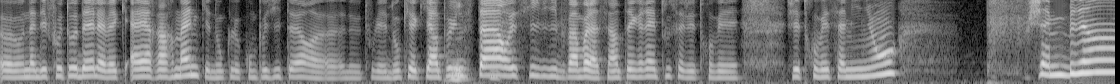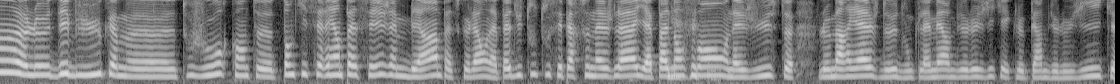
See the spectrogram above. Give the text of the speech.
euh, on a des photos d'elle avec A.R. Rahman, qui est donc le compositeur euh, de tous les. Donc, euh, qui est un peu Oui. une star aussi, visible. Enfin, voilà, c'est intégré, tout ça, j'ai trouvé, j'ai trouvé ça mignon. Pff, J'aime bien le début, comme euh, toujours, quand euh, tant qu'il s'est rien passé, j'aime bien parce que là, on n'a pas du tout tous ces personnages-là. Il n'y a pas d'enfants, on a juste le mariage de donc la mère biologique avec le père biologique,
